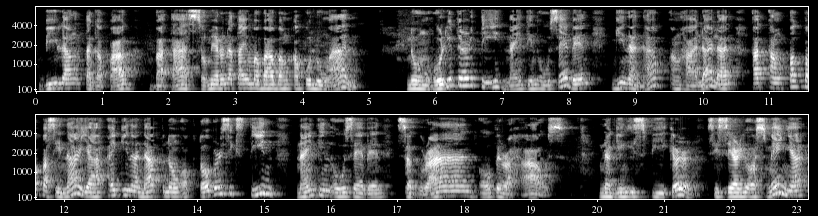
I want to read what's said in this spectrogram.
bilang tagapagbatas. So meron na tayong mababang kapulungan. Noong Hulyo 30, 1907, ginanap ang halalan at ang pagpapasinaya ay ginanap noong October 16, 1907 sa Grand Opera House naging speaker si Sergio Osmeña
